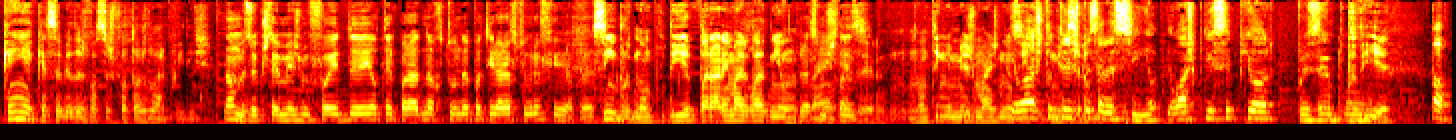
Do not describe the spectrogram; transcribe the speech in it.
quem é que quer saber das vossas fotos do arco-íris? Não, mas eu gostei mesmo foi de ele ter parado na rotunda para tirar a fotografia. Parece- Sim, porque não podia parar em mais lado nenhum. Parece não é? Quer dizer, não tinha mesmo mais nenhum Eu acho que tu tens de pensar ali. assim. Eu, eu acho que podia ser pior. Por exemplo. Podia. Pá,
